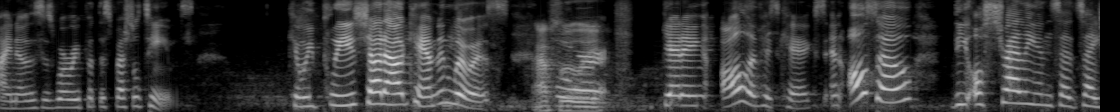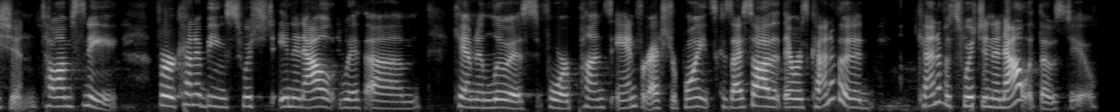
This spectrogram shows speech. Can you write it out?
I know this is where we put the special teams. Can we please shout out Camden Lewis Absolutely. for getting all of his kicks and also the Australian sensation, Tom Snee, for kind of being switched in and out with um, Camden Lewis for punts and for extra points because I saw that there was kind of a kind of a switch in and out with those two.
